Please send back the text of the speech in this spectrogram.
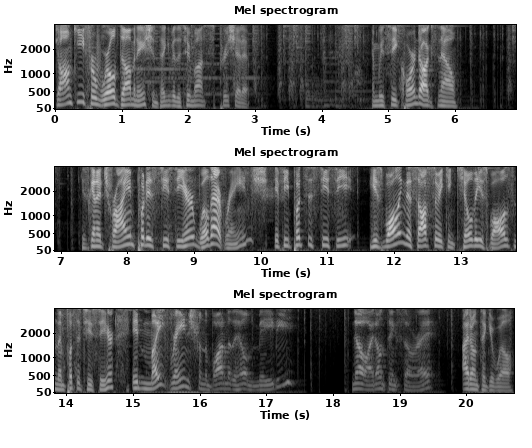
Donkey for world domination. Thank you for the two months. Appreciate it. And we see corn dogs now He's going to try and put his TC here. Will that range? If he puts his TC, he's walling this off so he can kill these walls and then put the TC here. It might range from the bottom of the hill, maybe? No, I don't think so, right? I don't think it will.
